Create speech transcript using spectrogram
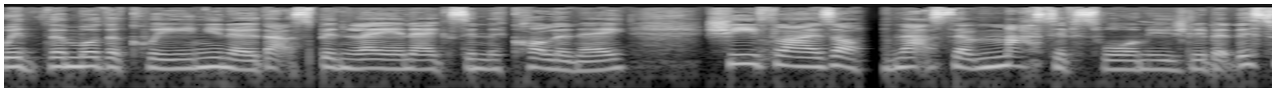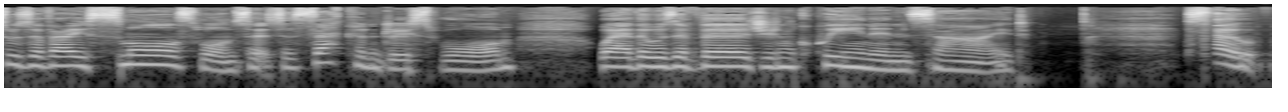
with the mother queen, you know, that's been laying eggs in the colony. She flies off, and that's the massive swarm usually, but this was a very small swarm. So it's a secondary swarm where there was a virgin queen inside. So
